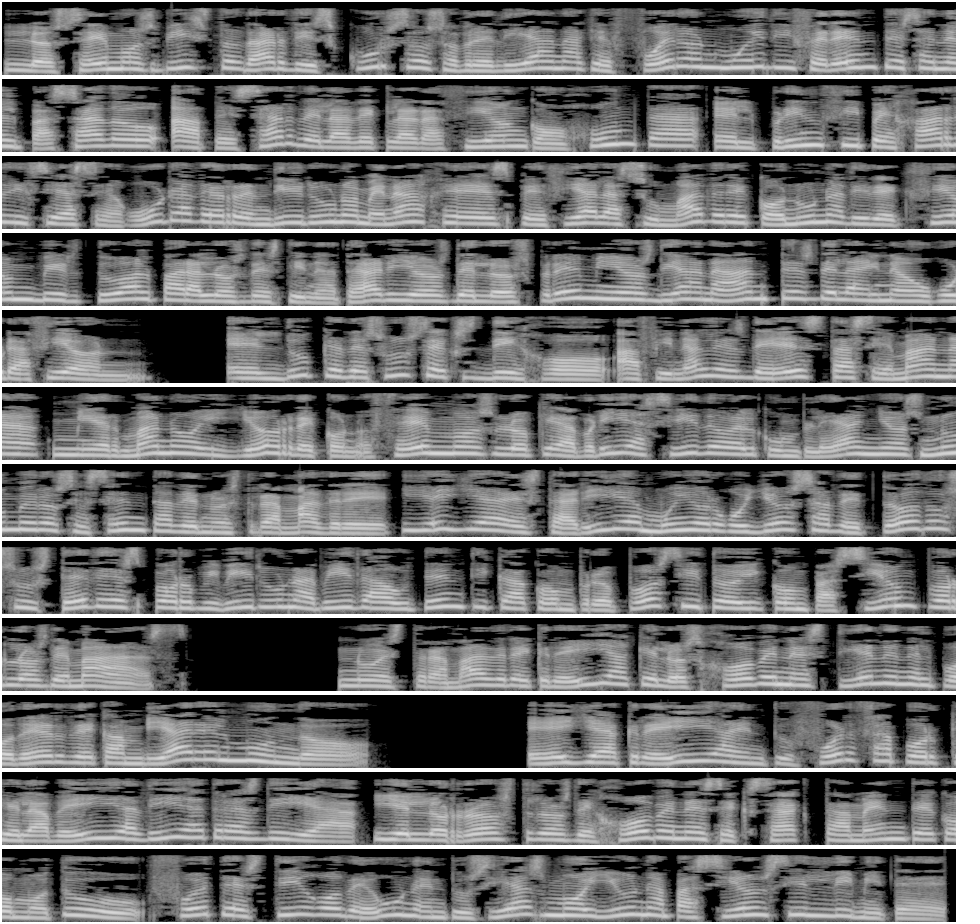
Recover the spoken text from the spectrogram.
Los hemos visto dar discursos sobre Diana que fueron muy diferentes en el pasado, a pesar de la declaración conjunta, el príncipe Harry se asegura de rendir un homenaje especial a su madre con una dirección virtual para los destinatarios de los premios Diana antes de la inauguración. El duque de Sussex dijo, a finales de esta semana, mi hermano y yo reconocemos lo que habría sido el cumpleaños número 60 de nuestra madre, y ella estaría muy orgullosa de todos ustedes por vivir una vida auténtica con propósito y compasión por los demás. Nuestra madre creía que los jóvenes tienen el poder de cambiar el mundo. Ella creía en tu fuerza porque la veía día tras día, y en los rostros de jóvenes exactamente como tú, fue testigo de un entusiasmo y una pasión sin límite.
